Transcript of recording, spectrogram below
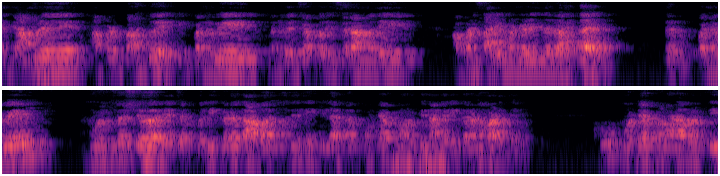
आणि त्यामुळे आपण पाहतोय की पनवेल पनवेलच्या परिसरामध्ये आपण सारी मंडळी जर राहताय तर पनवेल मूळचं शहर याच्या पलीकडे गावांमध्ये देखील आता मोठ्या प्रमाणावरती नागरीकरण वाढतंय. खूप मोठ्या प्रमाणावरती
